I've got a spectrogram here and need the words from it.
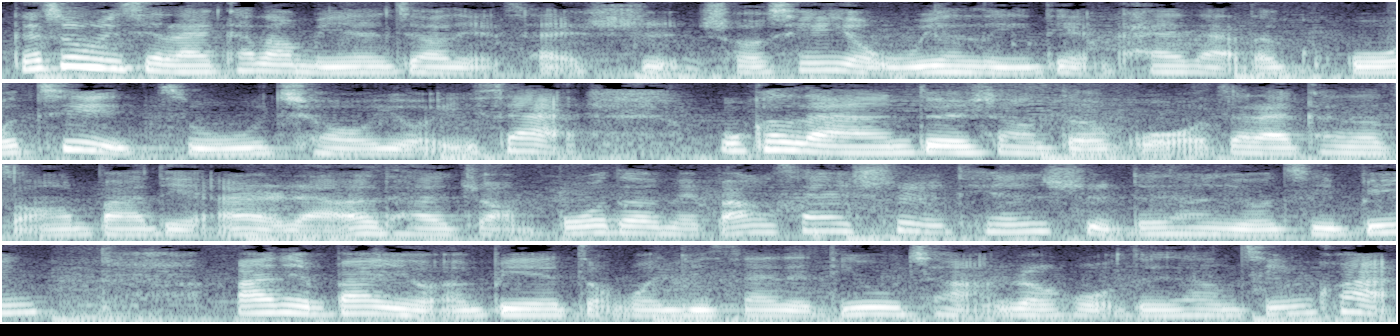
跟着我们一起来看到明日焦点赛事。首先有五点零点开打的国际足球友谊赛，乌克兰对上德国。再来看到早上八点，爱尔兰二台转播的美邦赛事，天使对上游骑兵。八点半有 NBA 总冠军赛的第五场，热火对上金块。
